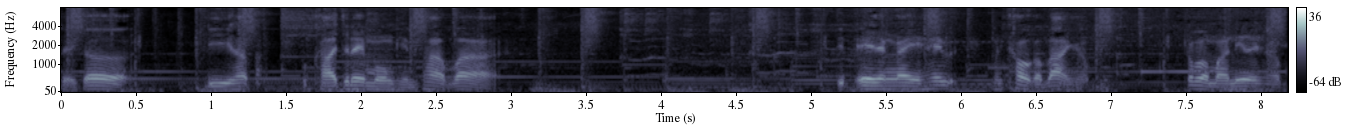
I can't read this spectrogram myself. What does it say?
แต่ก็ดีครับ ลูกค้าจะได้มองเห็นภาพว่า ติดเอยังไงให้มันเข้ากับบ้านครับ ก็ประมาณนี้เลยครับ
